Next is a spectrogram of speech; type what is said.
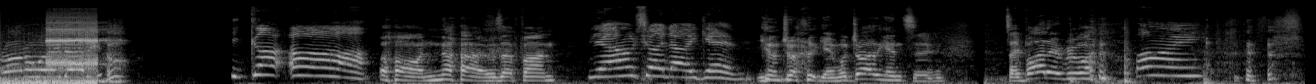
Run away, Daddy! He got ah. Oh no, was that fun? Yeah, I'll try that again. You to try it again? We'll try it again soon. Say bye to everyone! Bye.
